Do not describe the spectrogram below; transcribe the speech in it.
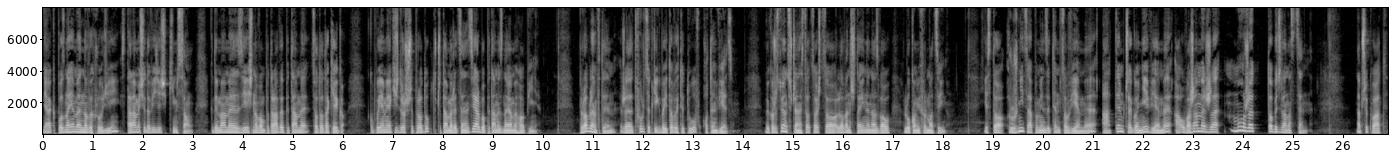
Jak poznajemy nowych ludzi, staramy się dowiedzieć, kim są. Gdy mamy zjeść nową potrawę, pytamy, co to takiego. Kupujemy jakiś droższy produkt, czytamy recenzję albo pytamy znajomych o opinię. Problem w tym, że twórcy clickbaitowych tytułów o tym wiedzą, wykorzystując często coś, co Lowenstein nazwał luką informacyjną. Jest to różnica pomiędzy tym, co wiemy, a tym, czego nie wiemy, a uważamy, że może to być dla nas cenne. Na przykład,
